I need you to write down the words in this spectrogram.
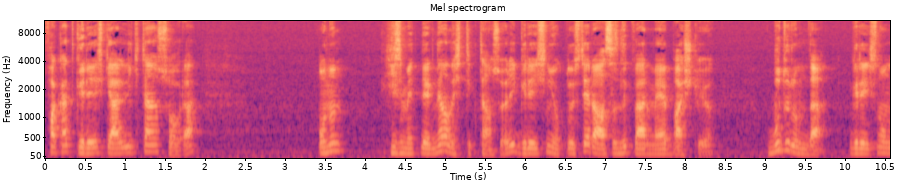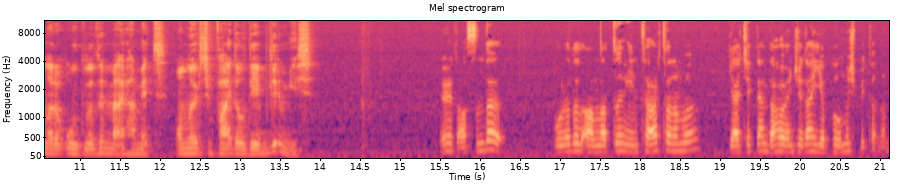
Fakat Grace geldikten sonra onun hizmetlerine alıştıktan sonra Grace'in yokluğu size rahatsızlık vermeye başlıyor. Bu durumda Grace'in onlara uyguladığı merhamet onlar için faydalı diyebilir miyiz? Evet aslında burada anlattığın intihar tanımı gerçekten daha önceden yapılmış bir tanım.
